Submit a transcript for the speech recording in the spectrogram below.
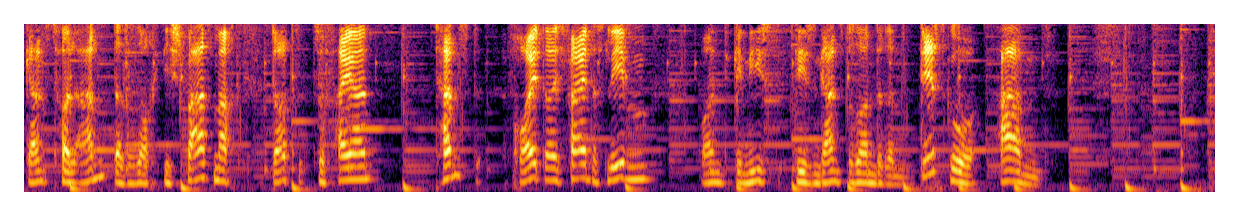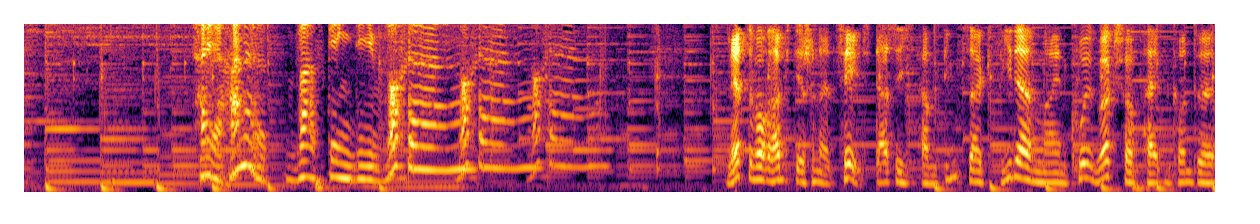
ganz toll an, dass es auch richtig Spaß macht, dort zu feiern. Tanzt, freut euch, feiert das Leben und genießt diesen ganz besonderen Disco-Abend. Hey Hannes, was ging die Woche? Woche, Woche. Letzte Woche habe ich dir schon erzählt, dass ich am Dienstag wieder meinen coolen Workshop halten konnte.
